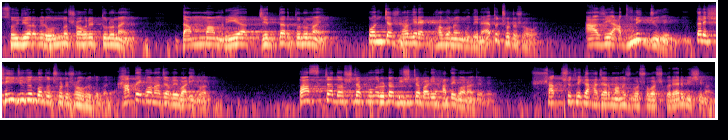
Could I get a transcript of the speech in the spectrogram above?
সৌদি আরবের অন্য শহরের তুলনায়, দাম্মাম, রিয়াদ, জেদ্দার তুলনায় পঞ্চাশ ভাগের এক ভাগও নয় মদিনা, এত ছোট শহর। আজ এই আধুনিক যুগে, তাহলে সেই যুগে কত ছোট শহর হতে পারে? হাতে গণা যাবে বাড়িঘর। পাঁচটা, দশটা, পনেরোটা, বিশটা বাড়ি হাতে গণা যাবে। সাতশো থেকে হাজার মানুষ বসবাস করে, আর বেশি নয়।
